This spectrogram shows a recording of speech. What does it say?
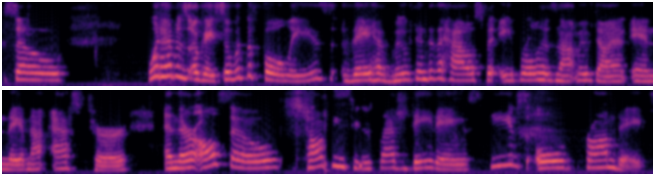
So what happens? Okay, so with the Foleys, they have moved into the house, but April has not moved on, and they have not asked her. And they're also talking to slash dating Steve's old prom date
